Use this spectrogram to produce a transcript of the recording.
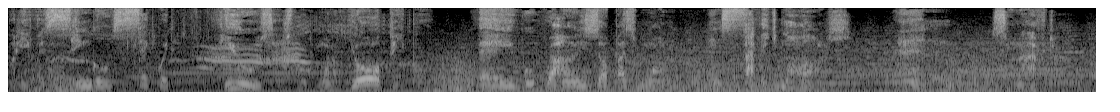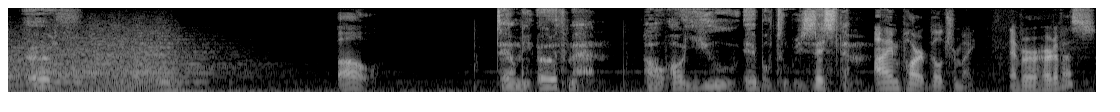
But if a single Sequid fuses with one of your people, they will rise up as one and savage Mars. And soon after, Earth. Oh. Tell me, Earthman, how are you able to resist them? I'm part Viltrumite. Ever heard of us?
